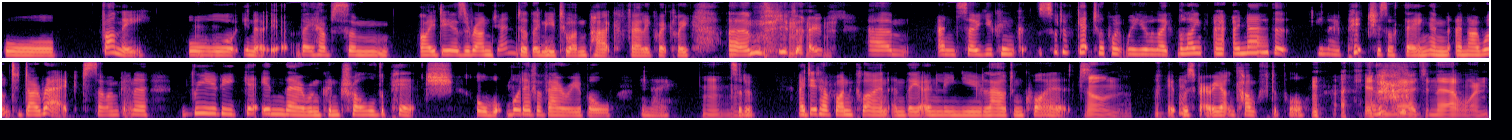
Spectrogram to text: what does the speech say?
or funny or you know they have some ideas around gender they need to unpack fairly quickly um you know um and so you can sort of get to a point where you're like well i I- know that you know pitch is a thing and and i want to direct so i'm going to really get in there and control the pitch or wh- whatever variable you know Mhm. sort of I did have one client and they only knew loud and quiet. Oh no. It was very uncomfortable. I can't imagine that one.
